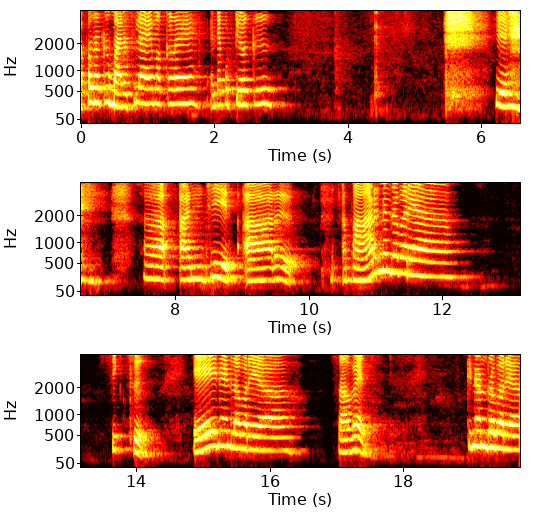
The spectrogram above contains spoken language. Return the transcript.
അപ്പം നിങ്ങൾക്ക് മനസ്സിലായ മക്കളെ എന്റെ കുട്ടികൾക്ക്? അഞ്ച് ആറ് അപ്പം ആറിന് എന്താ പറയാ? സിക്സ് ഏഴിന് എന്താ പറയാ? സെവൻ എട്ടിനെന്താ പറയാ?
